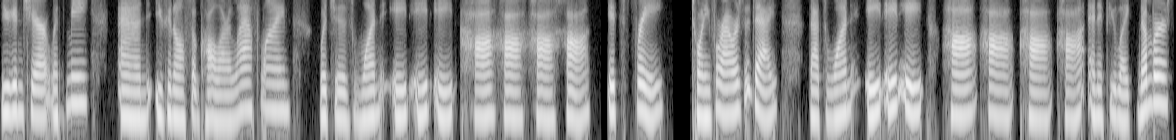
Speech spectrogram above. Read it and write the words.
You can share it with me and you can also call our laugh line which is 1 888 ha ha ha ha. It's free 24 hours a day. That's 1 888 ha ha ha ha. And if you like numbers,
